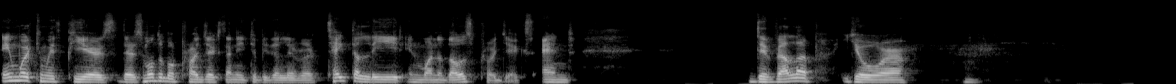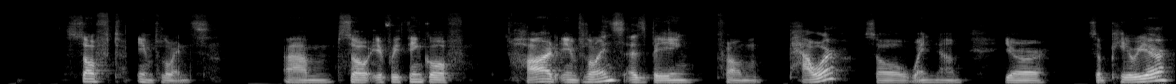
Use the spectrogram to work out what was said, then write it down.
in working with peers, there's multiple projects that need to be delivered. Take the lead in one of those projects and develop your soft influence. Um, so if we think of hard influence as being from power, so when um, your superior,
